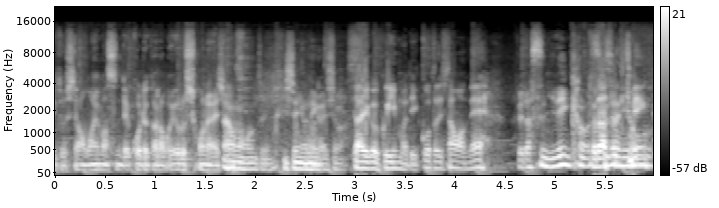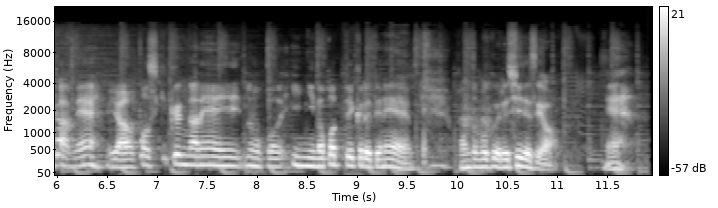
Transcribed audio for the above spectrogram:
人としては思いますんでこれからもよろしくお願いします。あもう本当に一緒にお願いします、大学院まで行くことにしたもんね。プラス2年間はプラス2少な年間ね。いやとしきくんがねもうこう院に残ってくれてね本当僕嬉しいですよ。ね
